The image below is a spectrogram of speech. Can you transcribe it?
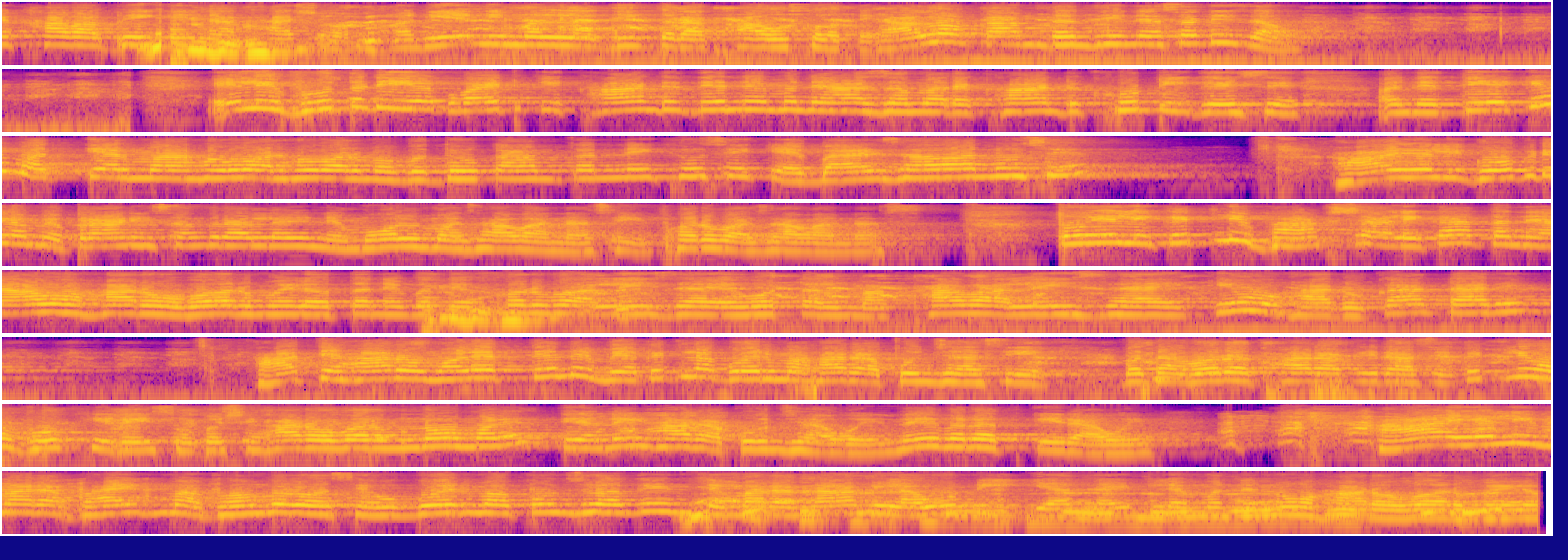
તમે ખાવા ભેગી ના ખાશો અને એનિમલના દીકરા ખાવશો તે હાલો કામ ધંધીને સડી જાવ એલી ભૂતડી એક વાટકી ખાંડ દેને મને આજ અમારે ખાંડ ખૂટી ગઈ છે અને તે કેમ અત્યારમાં હવાર હવારમાં બધું કામ કરી નાખ્યું છે કે બહાર જવાનું છે હા એલી ગોગડી અમે પ્રાણી સંગ્રહાલયને મોલમાં જવાના છે ફરવા જવાના છે તો એલી કેટલી ભાગશાળી કા તને આવો હારો વર મળ્યો તને બધે ફરવા લઈ જાય હોટલમાં ખાવા લઈ જાય કેવું હારું કા તારે હા તે હારો મળે જ મેં કેટલા ગોરમાં હારા પૂંજા બધા વરત હારા કર્યા છે. તો કેવું ભૂખી રહીશું પછી હારો વર ન મળે તે નહીં હારા પૂંજા હોય, નહીં વરત કર્યા હોય. હા એલી મારા ભાઈમાં ભમરો છે. હું ગોરમાં પૂંજવા ગઈ ને મારા નાગલા ઉડી ગયા એટલે મને નો હારો વર મળ્યો.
